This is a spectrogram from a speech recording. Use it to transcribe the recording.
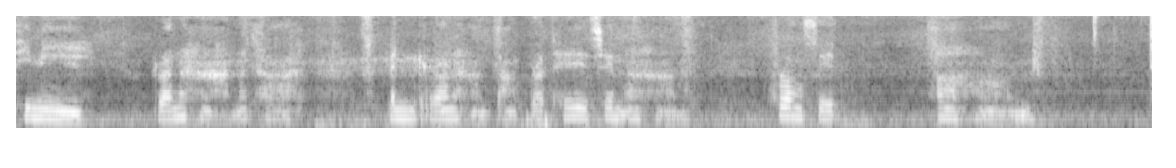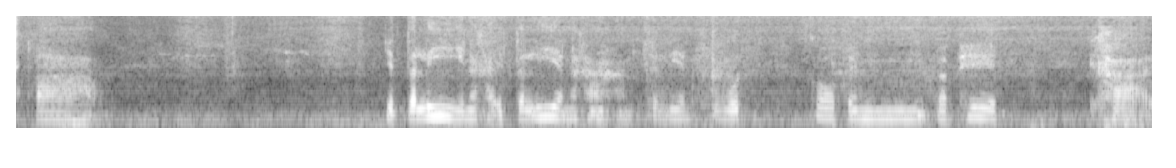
ที่มีร้านอาหารนะคะ เป็นร้านอาหารต่างประเทศ เช่นอาหารฝรั่งเศสอาหารอิตาลีนะคะอิตาเลียนนะคะอาหารอิตาเลียนฟู้ดก็เป็นประเภทขาย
